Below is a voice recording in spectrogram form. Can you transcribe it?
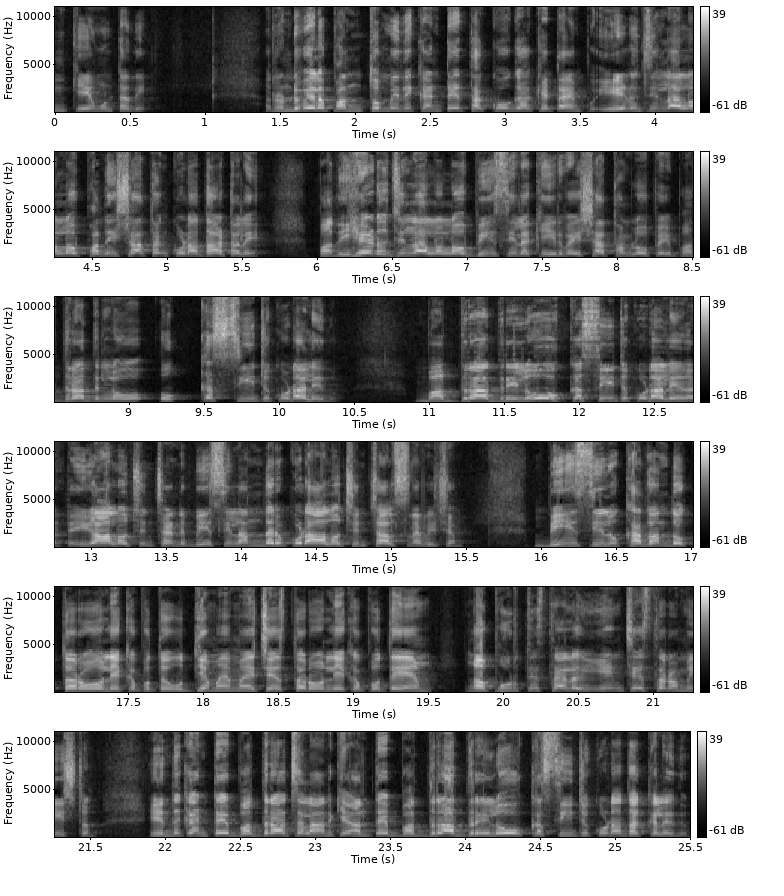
ఇంకేముంటుంది? రెండు వేల పంతొమ్మిది కంటే తక్కువగా కేటాయింపు. ఏడు జిల్లాలలో పది శాతం కూడా దాటలే. పదిహేడు జిల్లాలలో బీసీలకు ఇరవై శాతం లోపే. భద్రాద్రిలో ఒక్క సీటు కూడా లేదు. భద్రాద్రిలో ఒక్క సీటు కూడా లేదట. ఇక ఆలోచించండి. బీసీలు అందరూ కూడా ఆలోచించాల్సిన విషయం. బీసీలు కథం దొక్కుతారో లేకపోతే ఉద్యమమే చేస్తారో లేకపోతే ఆ, పూర్తి స్థాయిలో ఏం చేస్తారో మీ ఇష్టం. ఎందుకంటే భద్రాచలానికి అంటే భద్రాద్రిలో ఒక్క సీటు కూడా దక్కలేదు.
